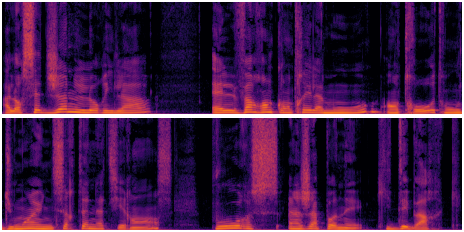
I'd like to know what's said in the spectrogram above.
Alors, cette jeune Lori-là, elle va rencontrer l'amour, entre autres, ou du moins une certaine attirance, pour un Japonais qui débarque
